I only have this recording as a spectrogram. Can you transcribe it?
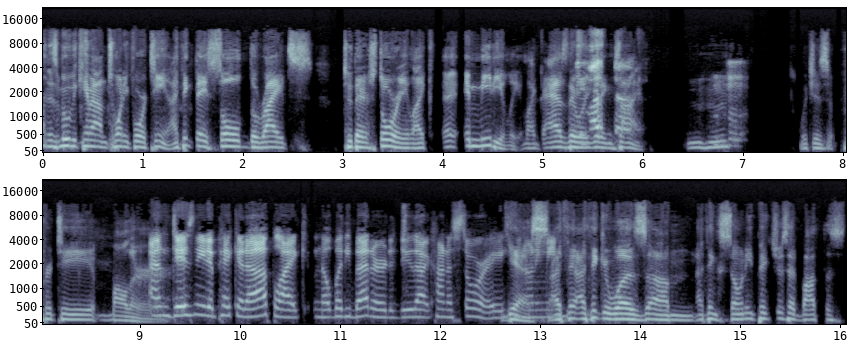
And this movie came out in 2014. I think they sold the rights to their story like uh, immediately, like as they They were must getting have. signed. hmm Mhm. Which is pretty baller. And Disney to pick it up, like nobody better to do that kind of story. You know what I Yes, mean? I think I think it was. Um, I think Sony Pictures had bought this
